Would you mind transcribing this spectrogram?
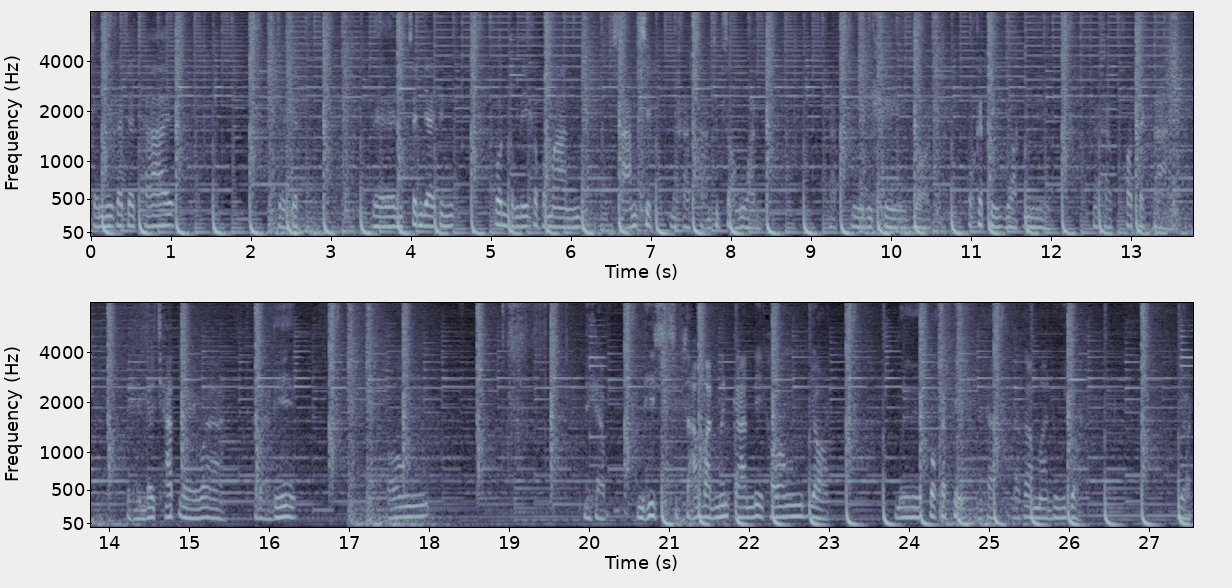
ตรงนี้ก็จะใช้กว่าจะเดินเส้นใยถึงก้นตรงนี้ก็ประมาณ 30 นะครับ 32 วันครับนี่นี่คือหยอดปกติหยอดมือนะครับข้อแตกต่างจะเห็นได้ชัดเลยว่าขณะนี้ของ นี่ครับวันที่ 13 วันเหมือนกันนี่ของหยอดมือปกตินะครับ แล้วก็มาดูหยอดหยอด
